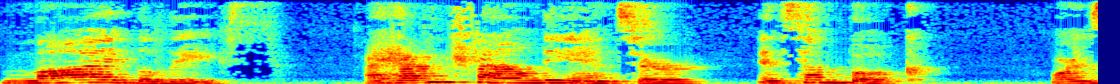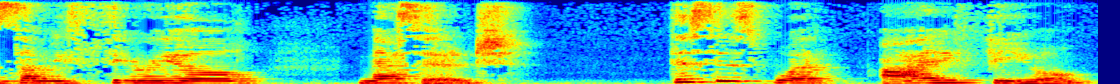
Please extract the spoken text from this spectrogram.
my beliefs. I haven't found the answer in some book or in some ethereal message. This is what I feel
